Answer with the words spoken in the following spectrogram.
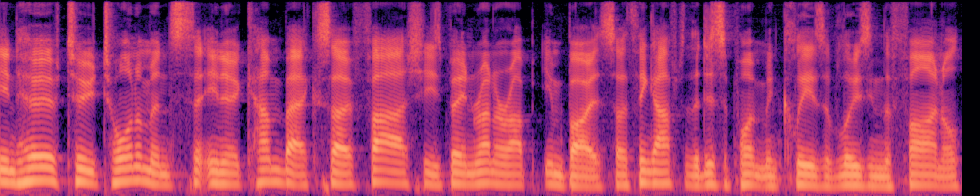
in her two tournaments, in her comeback so far, she's been runner up in both. So I think after the disappointment clears of losing the final,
